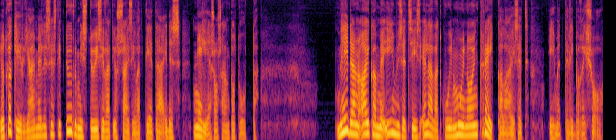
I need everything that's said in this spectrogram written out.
jotka kirjaimellisesti tyrmistyisivät, jos saisivat tietää edes neljäsosan totuutta. Meidän aikamme ihmiset siis elävät kuin muinoin kreikkalaiset, ihmetteli Brichot.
